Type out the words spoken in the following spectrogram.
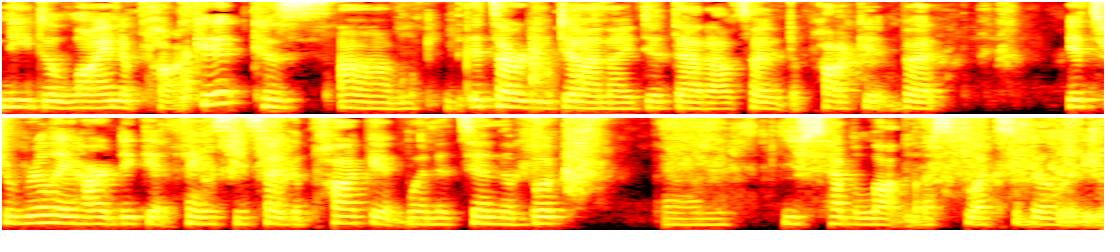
need to line a pocket because um, it's already done. I did that outside of the pocket, but it's really hard to get things inside the pocket when it's in the book. Um, you just have a lot less flexibility.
